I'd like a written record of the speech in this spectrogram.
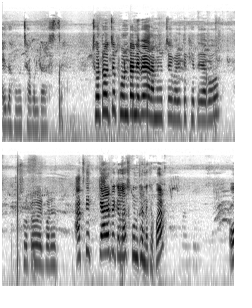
এই দেখো আমার ছাগলটা আসছে। ছোট হচ্ছে, ফোনটা নেবে আর আমি হচ্ছে বাড়িতে খেতে যাব। ছোট, এরপরে আজকে ক্যারাটে ক্লাস কোনখানে খেপা? ও,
